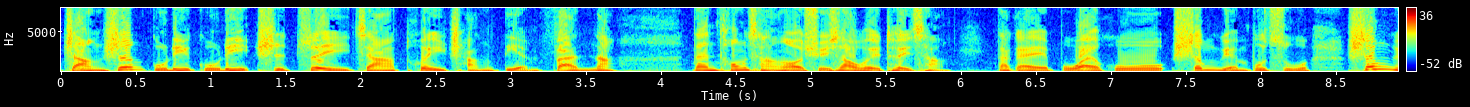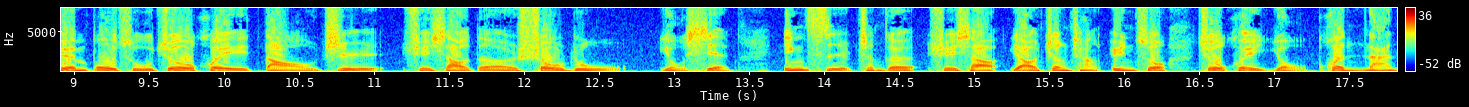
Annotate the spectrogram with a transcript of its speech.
掌声鼓励鼓励，是最佳退场典范呐。但通常哦，学校会退场，大概不外乎生源不足，生源不足就会导致学校的收入有限，因此整个学校要正常运作就会有困难。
